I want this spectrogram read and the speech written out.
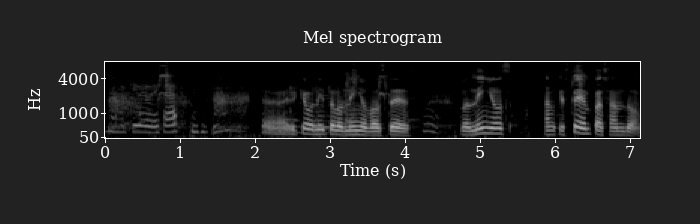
no me quiere dejar. Ay, qué bonito los niños, va ustedes. Los niños, aunque estén pasando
